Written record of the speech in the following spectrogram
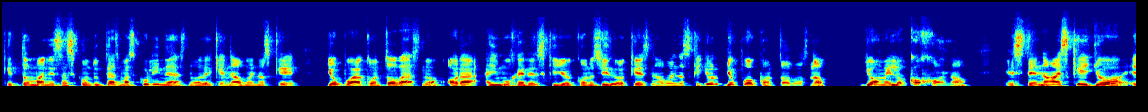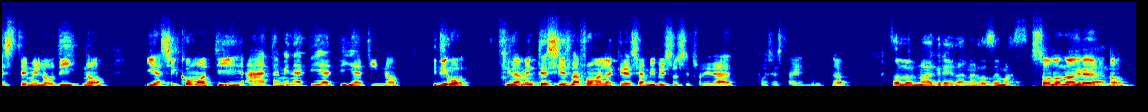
que toman esas conductas masculinas, ¿no? De que no, bueno, es que yo pueda con todas, ¿no? Ahora hay mujeres que yo he conocido que es, no, bueno, es que yo, yo puedo con todos, ¿no? Yo me lo cojo, ¿no? Este, no, es que yo, este, me lo di, ¿no? Y así como a ti, ah, también a ti, a ti, a ti, ¿no? Y digo, finalmente, si es la forma en la que desean vivir su sexualidad, pues está bien, ¿no? Solo no agredan a los demás. Solo no agredan, ¿no?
